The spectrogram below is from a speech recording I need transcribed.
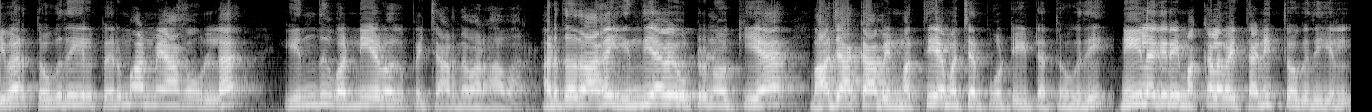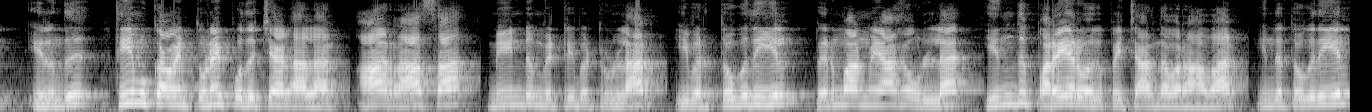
இவர் தொகுதியில் பெரும்பான்மையாக உள்ள இந்து வன்னியர் வகுப்பை சார்ந்தவர் ஆவார். அடுத்ததாக இந்தியாவை உற்று நோக்கிய பாஜகவின் மத்திய அமைச்சர் போட்டியிட்ட தொகுதி நீலகிரி மக்களவை தனித்தொகுதியில் இருந்து திமுகவின் துணை பொதுச் செயலாளர் ஆர் ராசா மீண்டும் வெற்றி பெற்றுள்ளார். இவர் தொகுதியில் பெரும்பான்மையாக உள்ள இந்து பறையர் வகுப்பை சார்ந்தவர் ஆவார். இந்த தொகுதியில்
